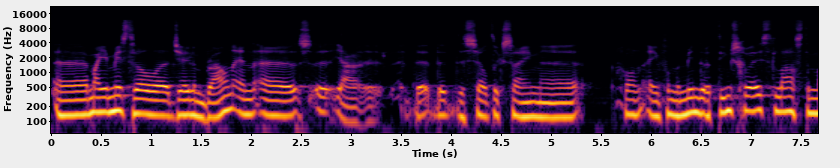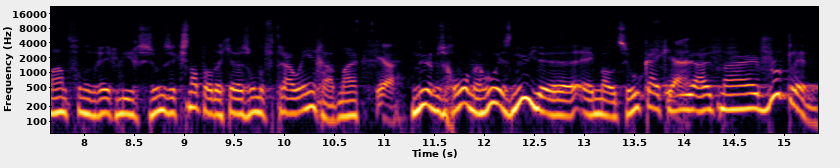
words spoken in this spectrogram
Eh, maar je mist wel Jalen Brown. En ja, de, de, de Celtics zijn gewoon een van de mindere teams geweest de laatste maand van het reguliere seizoen. Dus ik snap wel dat je daar zonder vertrouwen in gaat. Maar Ja. nu hebben ze gewonnen. Hoe is nu je emotie? Hoe kijk je Ja. nu uit naar Brooklyn?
